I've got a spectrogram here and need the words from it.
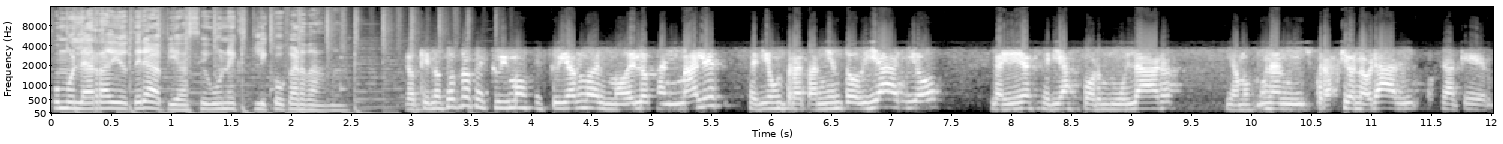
como la radioterapia, según explicó Cardama. Lo que nosotros estuvimos estudiando en modelos animales sería un tratamiento diario. La idea sería formular, digamos, una administración oral, o sea que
